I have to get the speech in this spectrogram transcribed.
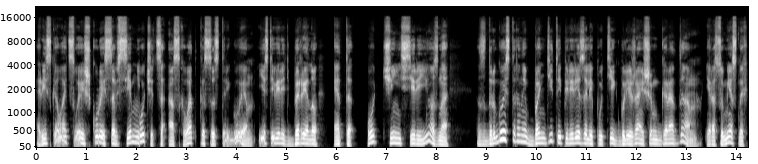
Рисковать своей шкурой совсем не хочется, а схватка со Стригоем, если верить Брену, это очень серьезно. С другой стороны, бандиты перерезали пути к ближайшим городам, и раз у местных,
